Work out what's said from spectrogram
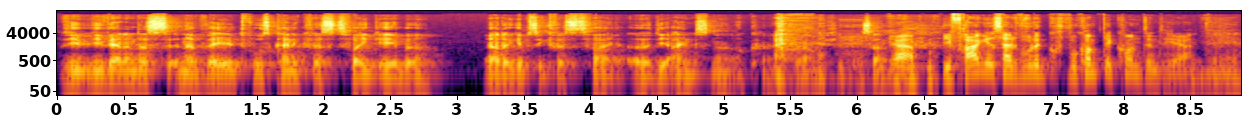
wie, wie wäre denn das in einer Welt, wo es keine Quest 2 gäbe? Ja, da gibt es die Quest 2, äh, die 1, ne? Okay, ja. Ja, die Frage ist halt, wo, der, wo kommt der Content her? Äh,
